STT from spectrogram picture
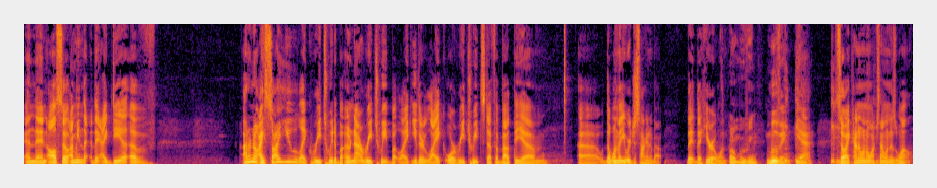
and then also, I mean, the the idea of I don't know. I saw you like retweet about, or not retweet, but like either like or retweet stuff about the um, uh, the one that you were just talking about, the the hero one, Oh, moving. moving. Yeah. So I kind of want to watch that one as well.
